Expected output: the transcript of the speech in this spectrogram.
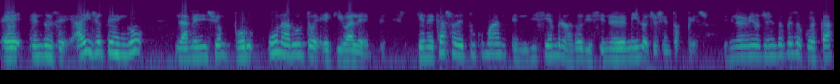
eh, entonces, ahí yo tengo la medición por un adulto equivalente, que en el caso de Tucumán, en diciembre nos dio 19.800 pesos. 19.800 pesos cuesta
